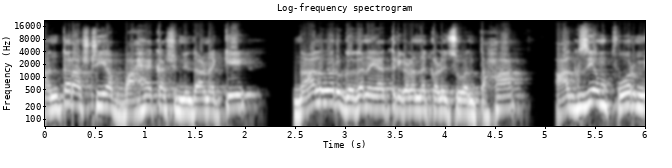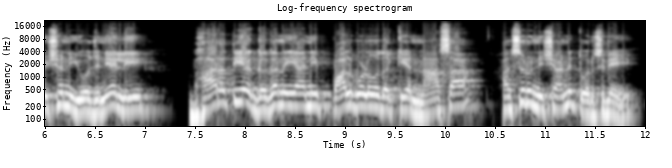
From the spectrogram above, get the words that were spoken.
ಅಂತಾರಾಷ್ಟ್ರೀಯ ಬಾಹ್ಯಾಕಾಶ ನಿಲ್ದಾಣಕ್ಕೆ ನಾಲ್ವರು ಗಗನಯಾತ್ರಿಗಳನ್ನು ಕಳುಹಿಸುವಂತಹ ಆಕ್ಸಿಯಂ ಫೋರ್ ಮಿಷನ್ ಯೋಜನೆಯಲ್ಲಿ ಭಾರತೀಯ ಗಗನಯಾನಿ ಪಾಲ್ಗೊಳ್ಳುವುದಕ್ಕೆ ನಾಸಾ ಹಸಿರು ನಿಶಾನೆ ತೋರಿಸಿದೆ.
